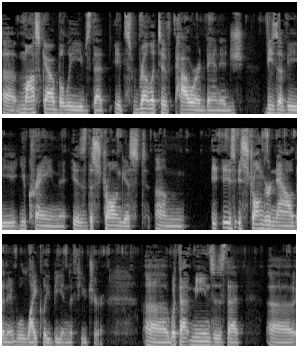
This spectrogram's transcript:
uh, Moscow believes that its relative power advantage vis-a-vis Ukraine is the strongest um, is, is stronger now than it will likely be in the future. Uh, what that means is that uh,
